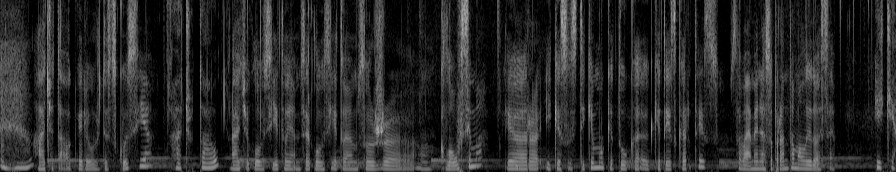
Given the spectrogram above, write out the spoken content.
Mhm. Ačiū tau, Akviliu, už diskusiją. Ačiū tau. Ačiū klausytojams ir klausytojams už uh, klausimą. Ir iki susitikimų kitų, kitais kartais, savame nesuprantama laidose. Iki.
